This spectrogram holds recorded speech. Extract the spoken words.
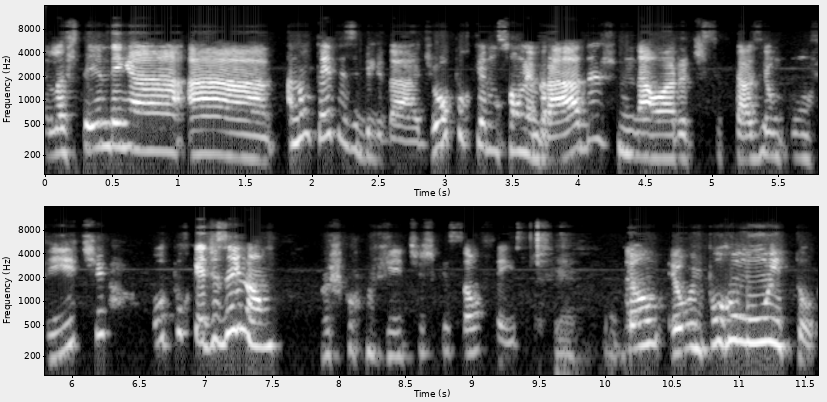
Elas tendem a, a, a não ter visibilidade, ou porque não são lembradas na hora de se fazer um convite, ou porque dizem não para os convites que são feitos. Sim. Então, eu empurro muito,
